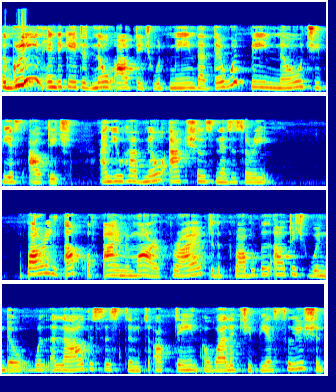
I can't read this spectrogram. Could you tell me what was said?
A green indicated no outage would mean that there would be no GPS outage and you have no actions necessary. A Powering up of IMMR prior to the probable outage window will allow the system to obtain a valid GPS solution.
